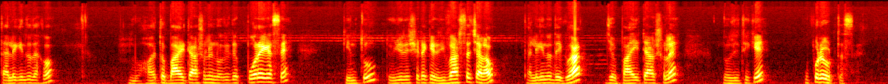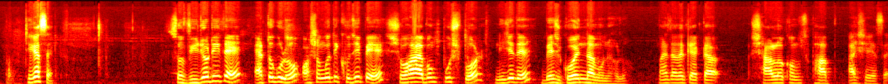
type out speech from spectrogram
তাহলে কিন্তু দেখো, হয়তো বাড়িটা আসলে নদীতে পড়ে গেছে, কিন্তু তুমি যদি সেটাকে রিভার্সে চালাও, তাহলে কিন্তু দেখবা যে বাড়িটা আসলে নদী থেকে উপরে উঠতেছে। ঠিক আছে? সো ভিডিওটিতে এতগুলো অসঙ্গতি খুঁজে পেয়ে সোহা এবং পুষ্পর নিজেদের বেশ গোয়েন্দা মনে হলো। মানে তাদেরকে একটা শার্লক ভাব এসে গেছে।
